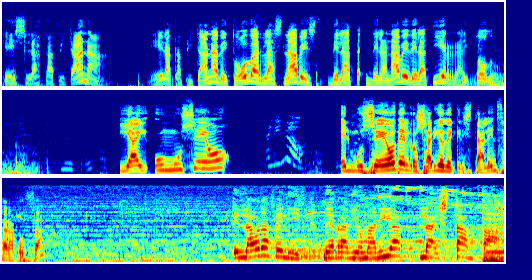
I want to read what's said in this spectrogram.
que es la capitana. ¿Eh? La capitana de todas las naves, de la, de la nave de la Tierra y todo. Y hay un museo, el Museo del Rosario de Cristal en Zaragoza. En la hora feliz de Radio María, La Estampa.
